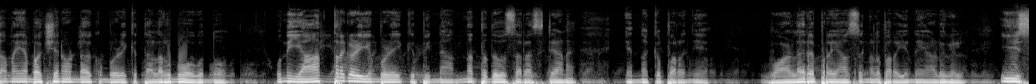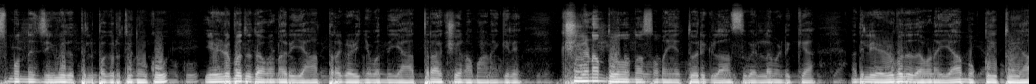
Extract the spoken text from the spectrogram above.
സമയം ഭക്ഷണം ഉണ്ടാക്കുമ്പോഴേക്ക് തളർന്നു പോകുന്നു. ഒന്ന് യാത്ര കഴിയുമ്പോഴേക്ക് പിന്നെ അന്നത്തെ ദിവസം റെസ്റ്റാണ് എന്നൊക്കെ പറഞ്ഞ് വളരെ പ്രയാസങ്ങൾ പറയുന്ന ആളുകൾ ഈ ഇസ്മൊന്ന് ജീവിതത്തിൽ പകർത്തി നോക്കൂ. എഴുപത് തവണ ഒരു യാത്ര കഴിഞ്ഞു വന്ന് യാത്രാക്ഷീണമാണെങ്കിൽ ക്ഷീണം തോന്നുന്ന സമയത്ത് ഒരു ഗ്ലാസ് വെള്ളം എടുക്കുക അതിൽ എഴുപത് തവണ യാ മുക്കീത്തു യാ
